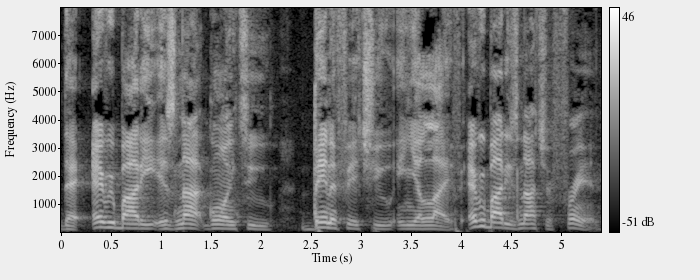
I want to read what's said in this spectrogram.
that everybody is not going to benefit you in your life. Everybody's not your friend.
